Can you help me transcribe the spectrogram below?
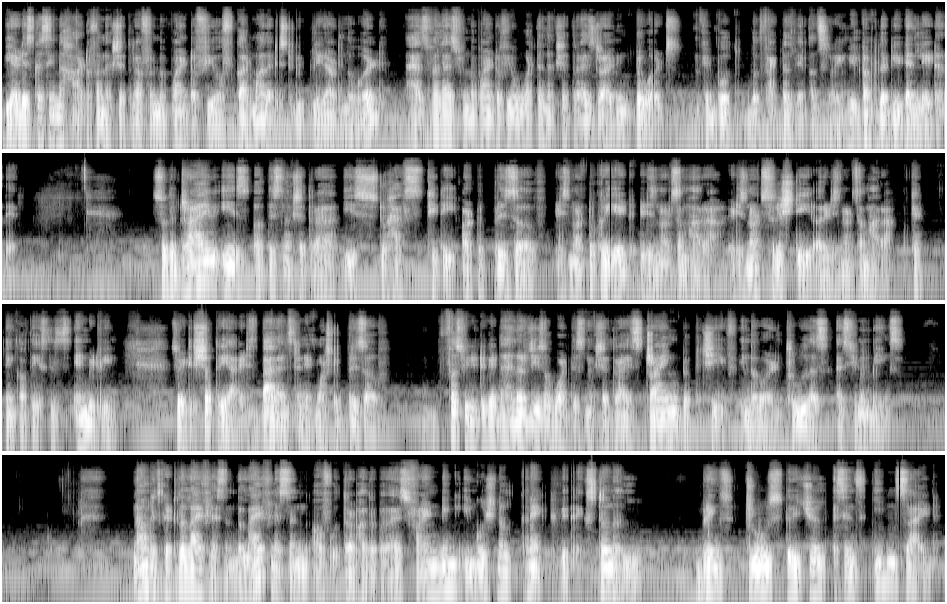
We are discussing the heart of a nakshatra from the point of view of karma that is to be played out in the world, as well as from the point of view of what the nakshatra is driving towards. Okay, both both factors we are considering. We'll come to the detail later there. So the drive is of this nakshatra is to have sthiti or to preserve. It is not to create, it is not samhara. It is not srishti or it is not samhara. Okay? Think of this. This is in between. So it is kshatriya, it is balanced and it wants to preserve. First, we need to get the energies of what this nakshatra is trying to achieve in the world through us as human beings. Now let's get to the life lesson. The life lesson of Uttara Bhadrapada is finding emotional connect with external brings true spiritual essence inside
